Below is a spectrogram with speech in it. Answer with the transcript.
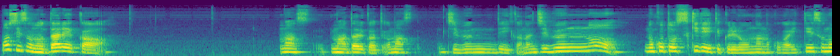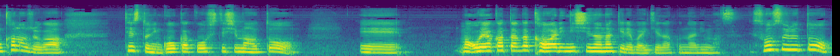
もしその誰かまあまあ誰かっていうかまあ自分でいいかな。自分ののことを好きでいてくれる女の子がいてその彼女がテストに合格をしてしまうと、えー、まあ、親方が代わりに死ななければいけなくなります。そうすると、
